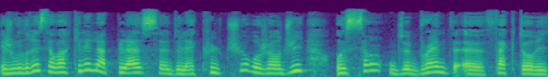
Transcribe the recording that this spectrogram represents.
et je voudrais savoir quelle est la place de la culture aujourd'hui au sein de Brand Factory?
